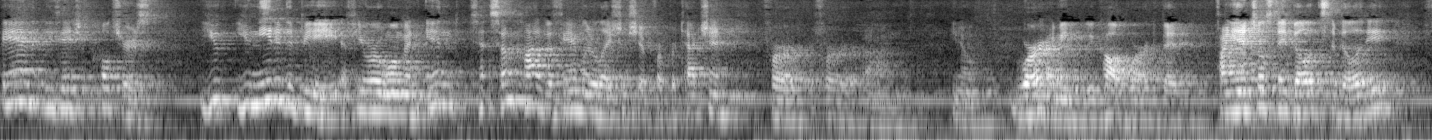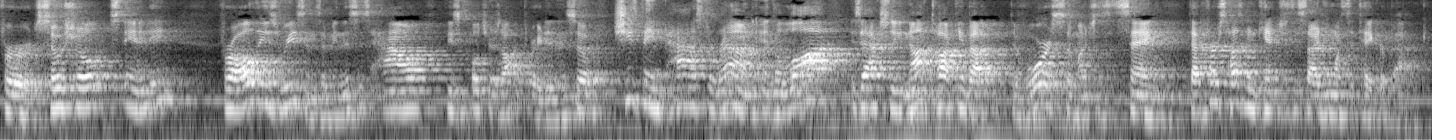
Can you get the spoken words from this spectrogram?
in these ancient cultures, you, you needed to be, if you were a woman, in t- some kind of a family relationship for protection, for, for um, you know, work. I mean, we call it work, but financial stability, for social standing, for all these reasons. I mean, this is how these cultures operated. And so she's being passed around, and the law is actually not talking about divorce so much as it's saying that first husband can't just decide he wants to take her back.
